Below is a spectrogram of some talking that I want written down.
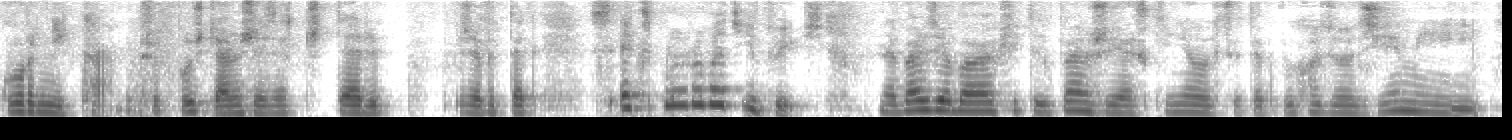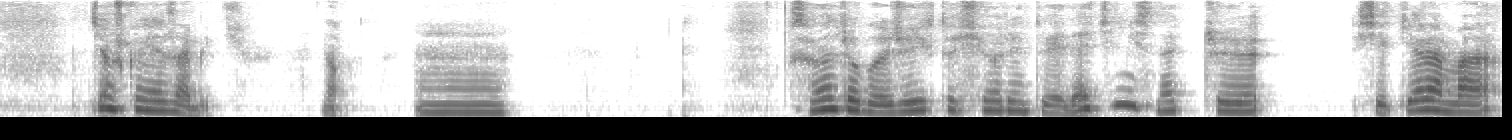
górnika. Przypuszczam, że za cztery, żeby tak zeksplorować i wyjść. Najbardziej obawiam się tych węży jaskiniowych, co tak wychodzą z ziemi i ciężko je zabić. No. Mm. Swoją drogą, jeżeli ktoś się orientuje, dajcie mi znać, czy siekiera ma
